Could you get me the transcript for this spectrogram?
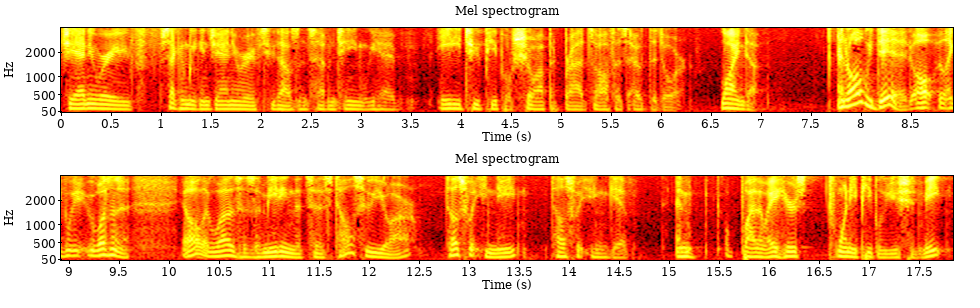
January, second week in January of 2017, we had 82 people show up at Brad's office out the door, lined up. And all we did, all like we, it wasn't a, all it was is a meeting that says, "Tell us who you are, tell us what you need, tell us what you can give." And by the way, here's 20 people you should meet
